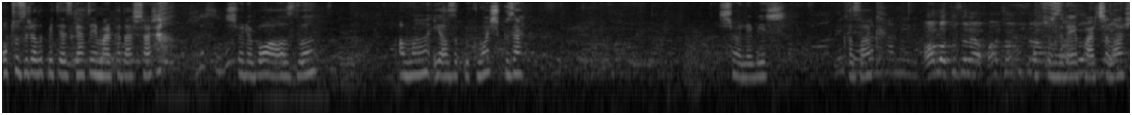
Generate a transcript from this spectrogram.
30 liralık bir tezgahtayım arkadaşlar. Şöyle boğazlı. Ama yazlık bir kumaş. Güzel. Şöyle bir kazak. Abla 30 liraya. Parça 30 lira. 30 liraya parçalar.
